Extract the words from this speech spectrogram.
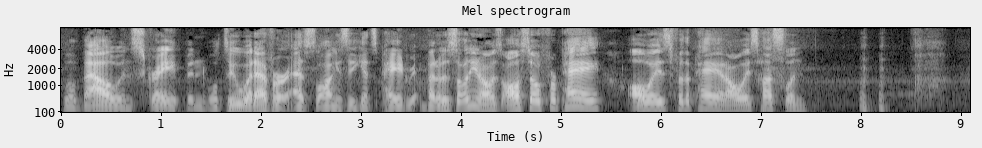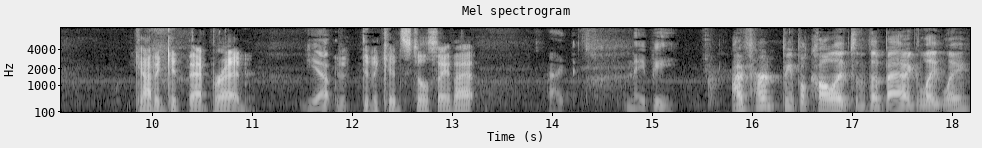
will bow and scrape and will do whatever as long as he gets paid. But it was you know, it was also for pay, always for the pay and always hustling. Gotta get that bread. Yep. Do, do the kids still say that? Maybe. I've heard people call it the bag lately.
